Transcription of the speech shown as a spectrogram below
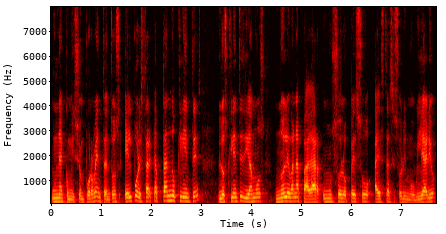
una comisión por venta. Entonces, él por estar captando clientes, los clientes, digamos, no le van a pagar un solo peso a este asesor inmobiliario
